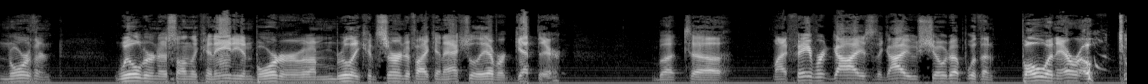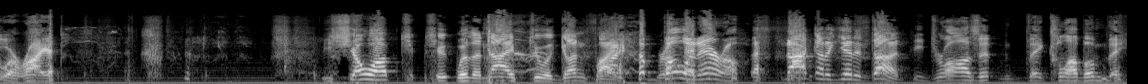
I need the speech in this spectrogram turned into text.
northern wilderness on the Canadian border. I'm really concerned if I can actually ever get there. But uh, my favorite guy is the guy who showed up with a bow and arrow to a riot. You show up to, to, with a knife to a gunfight. a bow and arrow. That's not going to get it done. He draws it, and they club him. They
